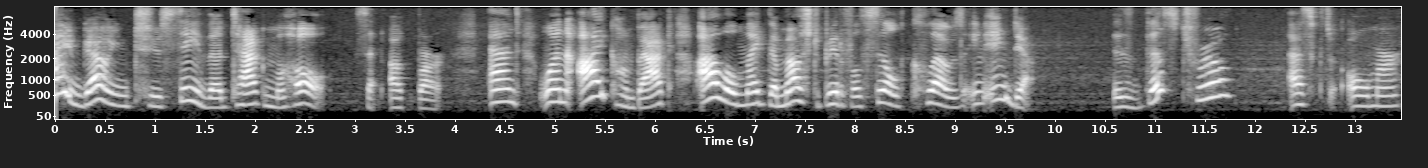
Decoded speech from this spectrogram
I am going to see the Taj Mahal, said Akbar, and when I come back, I will make the most beautiful silk clothes in India. Is this true? asked Omar.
